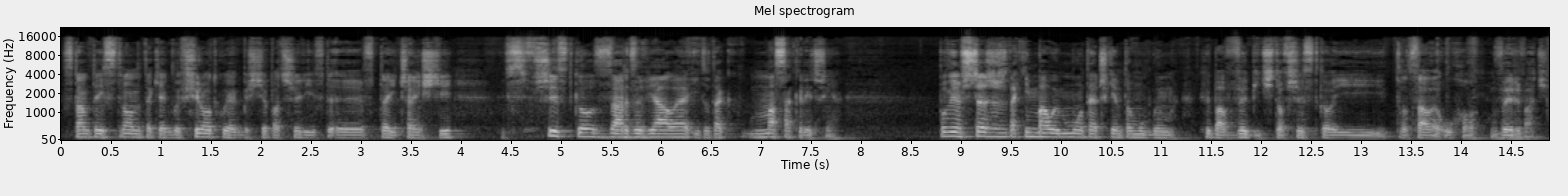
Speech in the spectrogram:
z tamtej strony, tak jakby w środku, jakbyście patrzyli w, w tej części, wszystko zardzewiałe i to tak masakrycznie. Powiem szczerze, że takim małym młoteczkiem to mógłbym chyba wybić to wszystko i to całe ucho wyrwać.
